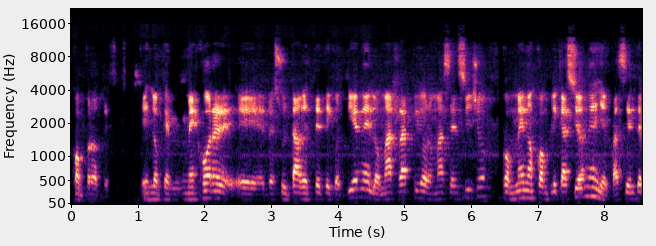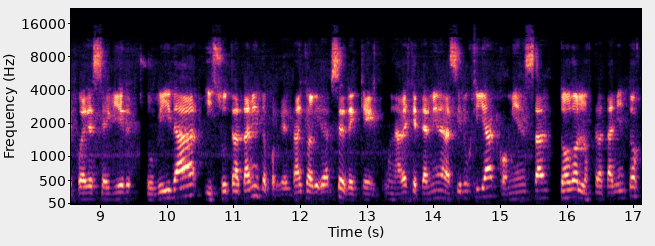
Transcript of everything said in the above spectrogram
con prótesis es lo que mejor eh, resultado estético tiene, lo más rápido, lo más sencillo, con menos complicaciones y el paciente puede seguir su vida y su tratamiento, porque no hay que olvidarse de que una vez que termina la cirugía comienzan todos los tratamientos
